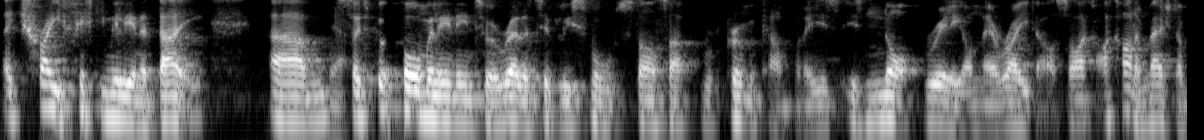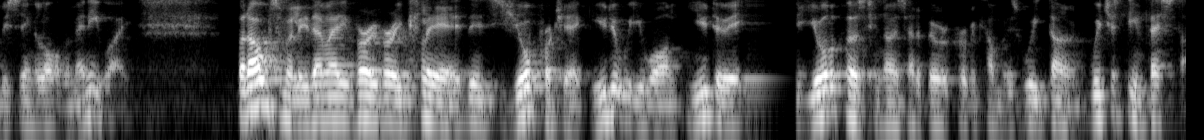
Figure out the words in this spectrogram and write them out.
they trade 50 million a day. Um, yeah. So to put four million into a relatively small startup recruitment company is, is not really on their radar. So I, I can't imagine I'll be seeing a lot of them anyway. But ultimately, they made it very, very clear: this is your project. You do what you want. You do it you're the person who knows how to build recruitment companies. We don't. We're just the investor.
